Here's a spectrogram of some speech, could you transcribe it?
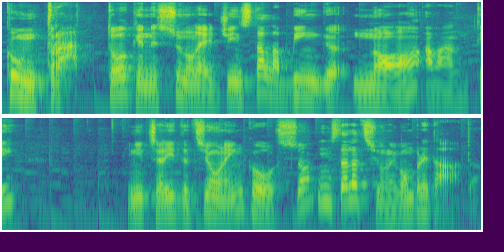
contratto che nessuno legge. Installa Bing no avanti. Inizializzazione in corso, installazione completata.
